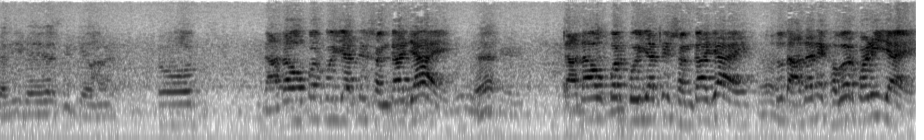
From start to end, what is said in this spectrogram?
કદી ગયેલા શું કહેવા માંગે તો દાદા ઉપર કોઈ જાતની શંકા જાય? દાદા ઉપર કોઈ જાતની શંકા જાય તો દાદાને ખબર પડી જાય.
